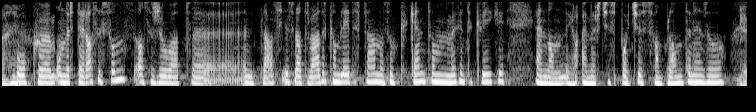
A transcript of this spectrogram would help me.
Ah, Ook ehm, onder terrassen soms, als er zo wat eh, een plaatsje is waar er water kan blijven staan, dat is ook gekend om muggen te kweken. En dan ja, emmertjes, potjes van planten en zo. Ja,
